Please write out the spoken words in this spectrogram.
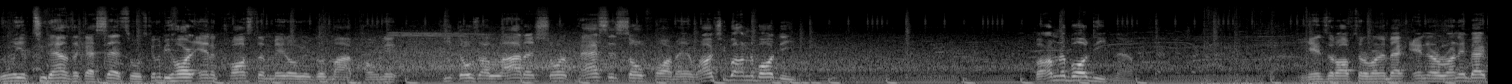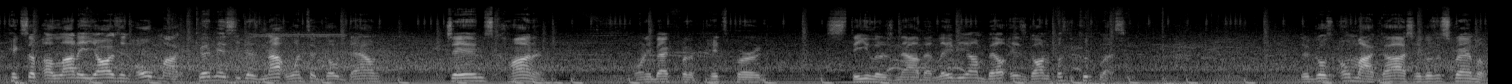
we only have two downs, like I said. So it's going to be hard. And across the middle, here goes my opponent. He throws a lot of short passes so far, man. Why don't you bomb the ball deep? Bomb the ball deep now. He hands it off to the running back, and the running back picks up a lot of yards. And oh my goodness, he does not want to go down. James Conner, running back for the Pittsburgh Steelers. Now that Le'Veon Bell is gone, plus the blessing. There goes, oh my gosh, there goes a scrambling.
